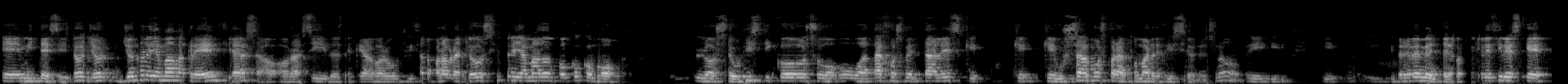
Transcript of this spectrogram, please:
mi tesis. ¿no? Yo, yo no le llamaba creencias, ahora sí, desde que Álvaro utiliza la palabra, yo siempre he llamado un poco como los heurísticos o, atajos mentales que, que, usamos para tomar decisiones. ¿no? y, brevemente, lo que quiero decir es que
